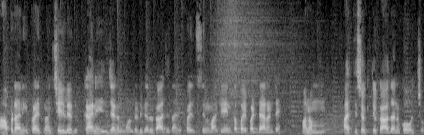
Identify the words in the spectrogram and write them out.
ఆపడానికి ప్రయత్నం చేయలేదు. కానీ జగన్మోహన్ రెడ్డి గారు రాజధాని సినిమాకి ఎంత భయపడ్డారంటే మనం అతిశక్తి కాదనుకోవచ్చు.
